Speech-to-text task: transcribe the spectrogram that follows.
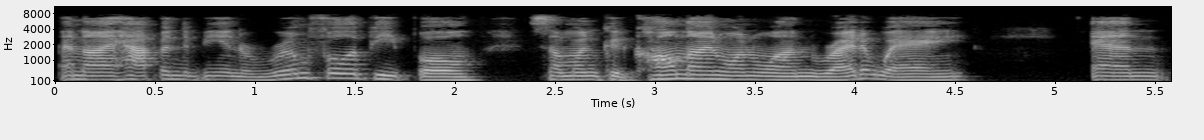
And I happened to be in a room full of people. Someone could call 911 right away. And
